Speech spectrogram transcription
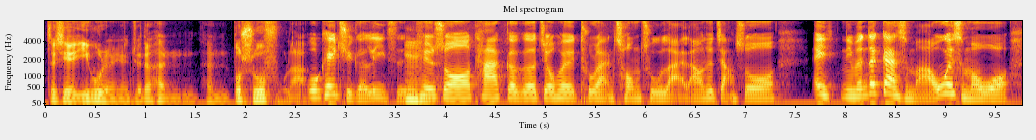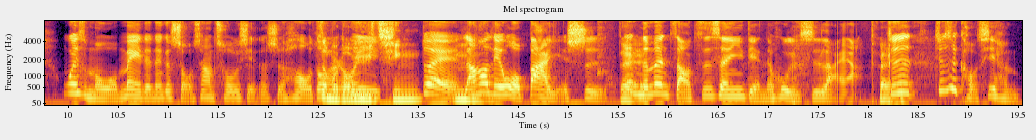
这些医护人员觉得很很不舒服啦。我可以举个例子，譬如说他哥哥就会突然冲出来，然后就讲说。哎、欸，你们在干什么啊？为什么我为什么我妹的那个手上抽血的时候都很容易？淤青对，嗯、然后连我爸也是。那对能不能找资深一点的护理师来啊？对就是就是口气很不。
